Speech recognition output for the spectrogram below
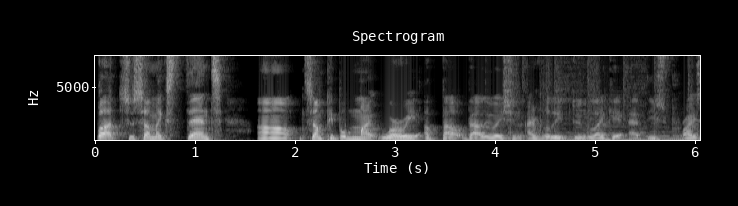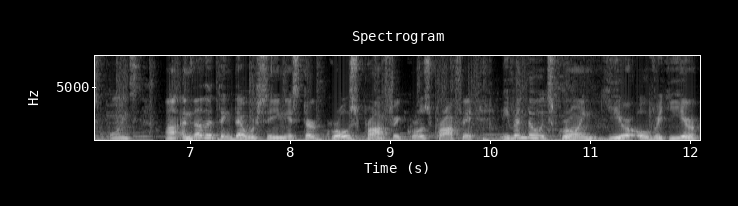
but to some extent, uh, some people might worry about valuation. I really do like it at these price points. Uh, another thing that we're seeing is their gross profit. Gross profit, even though it's growing year over year,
